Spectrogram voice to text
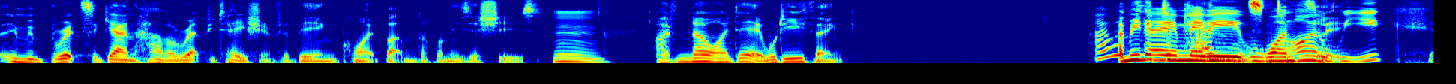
I mean, Brits again have a reputation for being quite buttoned up on these issues. Mm. I have no idea. What do you think? I would mean, say maybe once entirely. a week,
